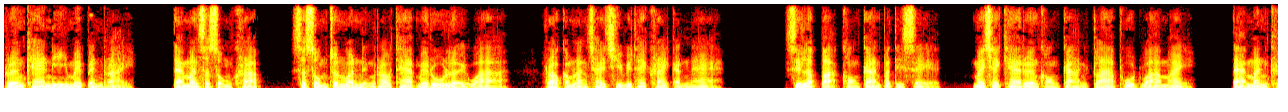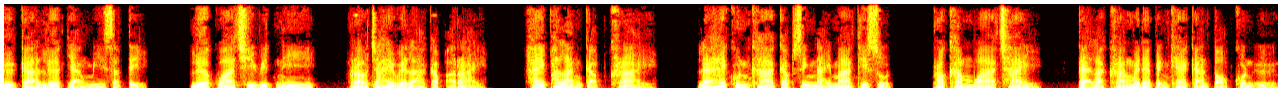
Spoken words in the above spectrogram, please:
เรื่องแค่นี้ไม่เป็นไร แต่มันสะสมครับ สะสมจนวันหนึ่งเราแทบไม่รู้เลยว่า เรากำลังใช้ชีวิตให้ใครกันแน่ ศิลปะของการปฏิเสธ ไม่ใช่แค่เรื่องของการกล้าพูดว่าไม่ แต่มันคือการเลือกอย่างมีสติ เลือกว่าชีวิตนี้ เราจะให้เวลากับอะไร ให้พลังกับใคร และให้คุณค่ากับสิ่งไหนมากที่สุด เพราะคำว่าใช่ แต่ละครั้งไม่ได้เป็นแค่การตอบคนอื่น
